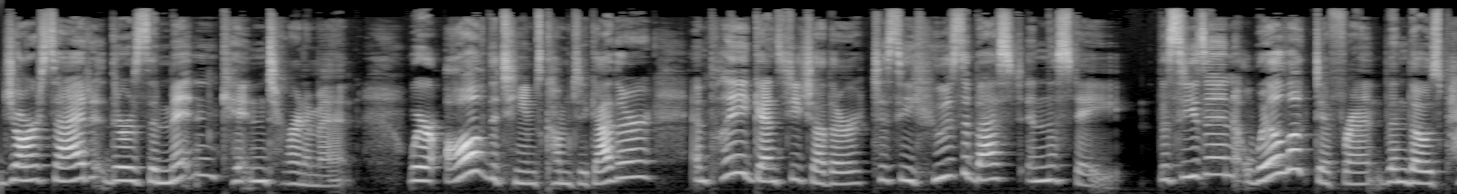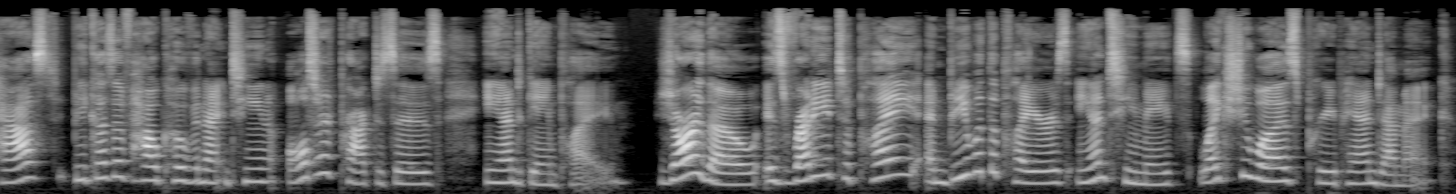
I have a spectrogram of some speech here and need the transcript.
Jar said there is the Mitten Kitten Tournament, where all of the teams come together and play against each other to see who's the best in the state. The season will look different than those past because of how COVID 19 altered practices and gameplay. Jar, though, is ready to play and be with the players and teammates like she was pre pandemic.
